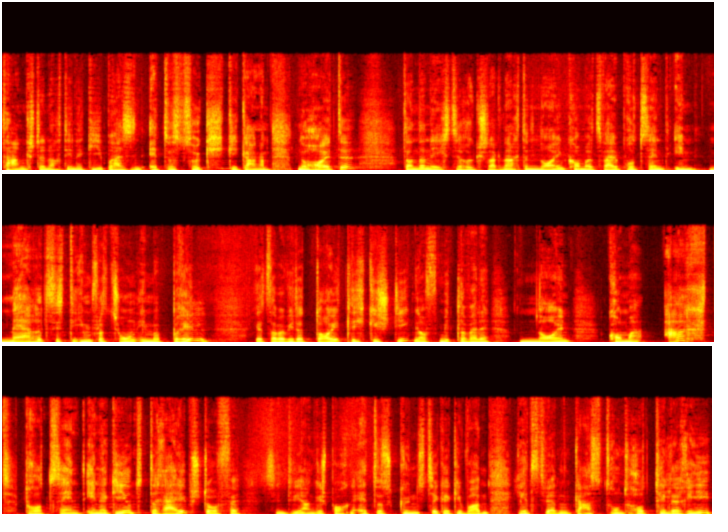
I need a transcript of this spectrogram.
Tankstellen. Auch die Energiepreise sind etwas zurückgegangen. Nur heute dann der nächste Rückschlag. Nach den 9,2 Prozent im März ist die Inflation im April jetzt aber wieder deutlich gestiegen auf mittlerweile 9,8 8 Prozent. Energie und Treibstoffe sind, wie angesprochen, etwas günstiger geworden. Jetzt werden Gastro- und Hotellerie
